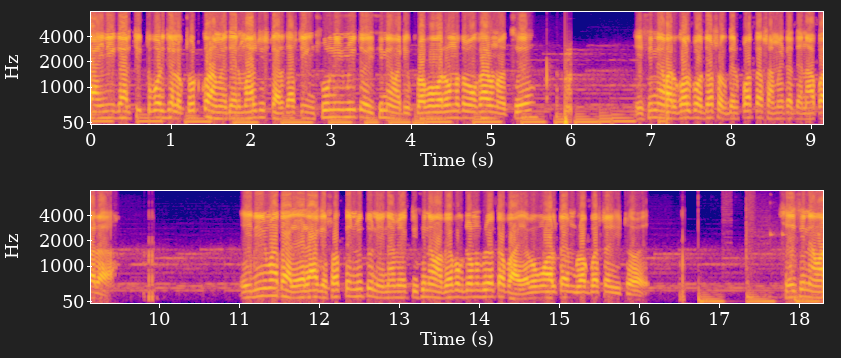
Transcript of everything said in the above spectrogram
কাহিনীকার, চিত্র পরিচালক আহমেদের কাস্টিং সুনির্মিত এই সিনেমাটি ফ্লপ অন্যতম কারণ হচ্ছে, এই সিনেমার গল্প দর্শকদের প্রত্যাশা মেটাতে না পারা। এই নির্মাতার এর আগে সত্যের মৃত্যু নামে একটি সিনেমা ব্যাপক জনপ্রিয়তা পায় এবং অল টাইম ব্লকবাস্টার হিট হয়। সেই সিনেমা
